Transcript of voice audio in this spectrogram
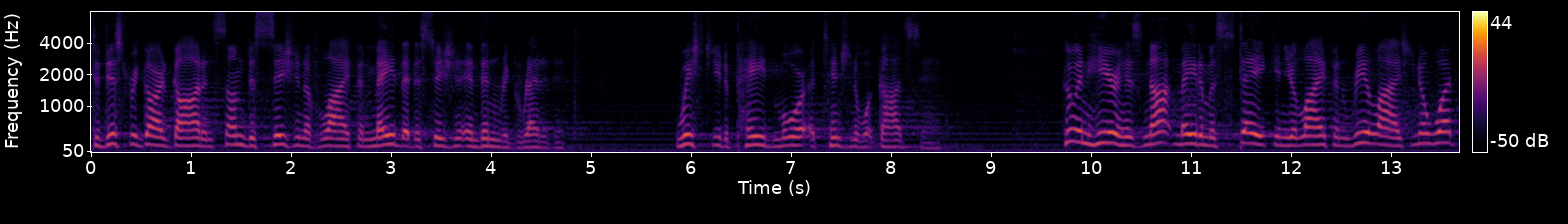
to disregard God in some decision of life and made that decision and then regretted it? Wished you'd have paid more attention to what God said? Who in here has not made a mistake in your life and realized, you know what,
